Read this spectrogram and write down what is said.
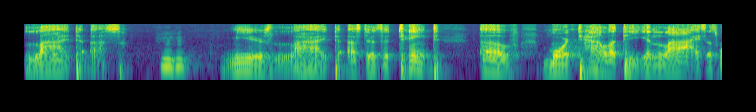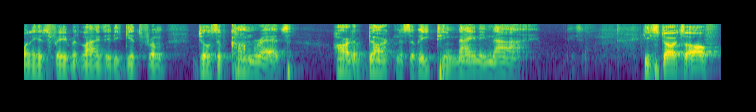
lied to us. Mirrors lied to us. There's a taint of mortality in lies. That's one of his favorite lines that he gets from Joseph Conrad's Heart of Darkness of 1899. He starts off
